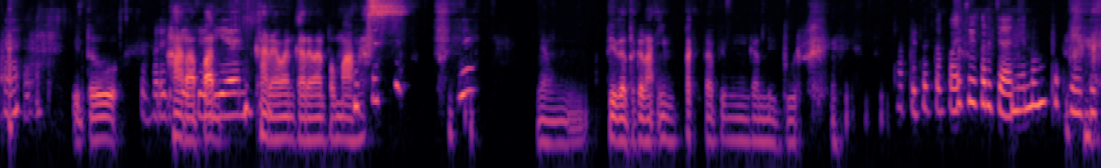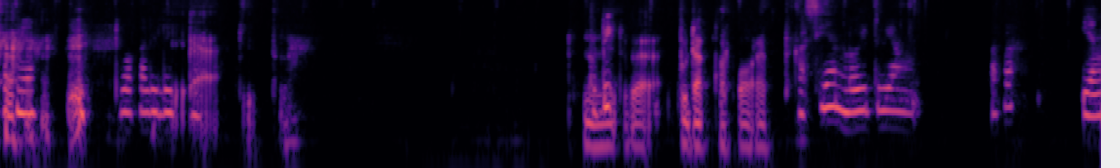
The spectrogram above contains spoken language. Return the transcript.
Itu seperti Harapan. kejadian. karyawan-karyawan pemalas yang tidak terkena impact tapi menginginkan libur. Tapi tetap aja kerjaannya numpuk ya besoknya. Dua kali lipat ya gitu lah namanya Tapi- juga budak korporat. kasihan loh itu yang apa yang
